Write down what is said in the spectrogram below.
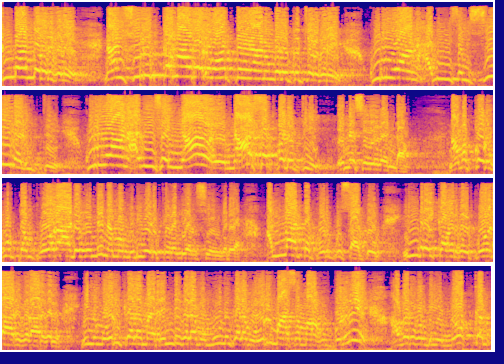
அன்பாண்டவர்களே நான் சுருக்கமாக ஒரு வார்த்தை நான் உங்களுக்கு சொல்கிறேன். குருவான் ஹதீஸை சீரழித்து குருவான் ஹதீஸை நாசப்படுத்தி என்ன செய்ய வேண்டாம்? நமக்கு ஒரு கூட்டம் போராடுது என்று நம்ம முடிவெடுக்க வேண்டிய அவசியம் கிடையாது. அல்லாட்ட பொறுப்பு சாட்டும். இன்றைக்கு அவர்கள் போராடுகிறார்கள். இன்னும் ஒரு கிழமை ரெண்டு கிழமை மூணு கிழமை ஒரு மாசம் ஆகும் பொழுது அவர்களுடைய நோக்கம்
